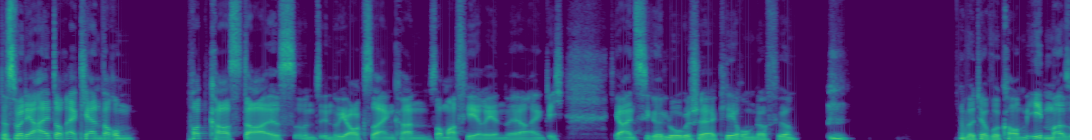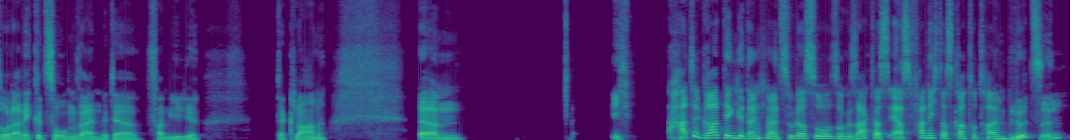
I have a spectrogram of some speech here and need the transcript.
Das würde ja halt auch erklären, warum Podcast da ist und in New York sein kann. Sommerferien wäre ja eigentlich die einzige logische Erklärung dafür. Wird ja wohl kaum eben mal so da weggezogen sein mit der Familie, der Clane. Ähm, ich hatte gerade den Gedanken, als du das so, so gesagt hast, erst fand ich das gerade total ein Blödsinn.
